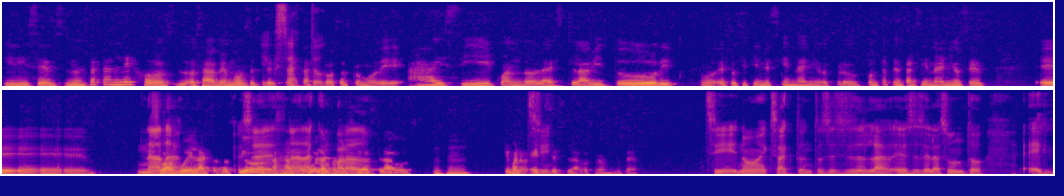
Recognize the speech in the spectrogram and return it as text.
y, dices, no está tan lejos, o sea, vemos este, estas cosas como de, ay, sí, cuando la esclavitud, y eso sí tiene 100 años, pero ponte a pensar, 100 años es... Eh, Nada. Su abuela conoció, ajá, abuela conoció esclavos. Que bueno, ex esclavos, ¿no? O sea. Sí, no, exacto. Entonces ese es, la, ese es el asunto. Eh,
